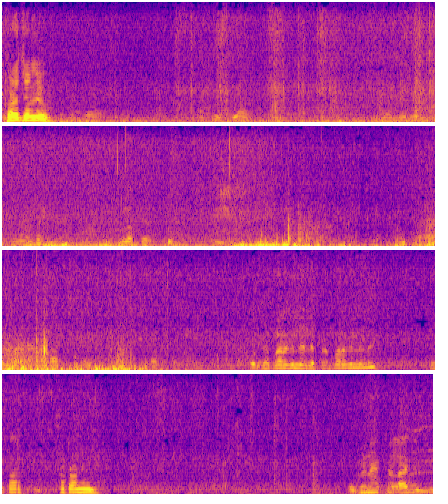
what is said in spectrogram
থোড়া চলিও পেপার গেলে পেপার গেলে পেপার ছোটা নিন ওখানে একটা লাগিয়ে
